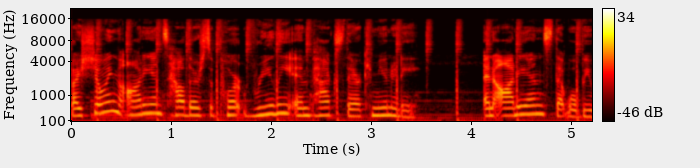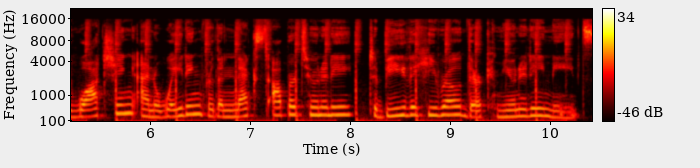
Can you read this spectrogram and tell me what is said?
by showing the audience how their support really impacts their community. An audience that will be watching and waiting for the next opportunity to be the hero their community needs.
